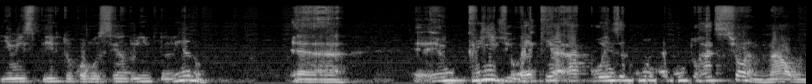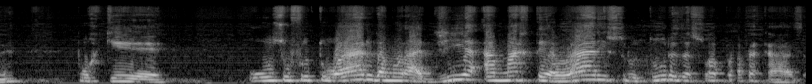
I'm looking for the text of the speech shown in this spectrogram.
e o espírito como sendo o inquilino. É, é, incrível é que a, coisa não é muito racional, né? porque o usufrutuário da moradia a martelar estruturas da sua própria casa.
